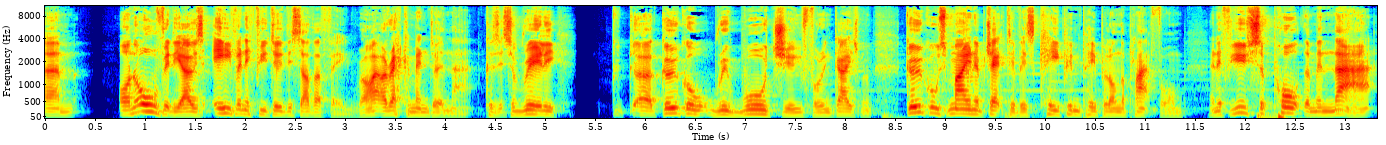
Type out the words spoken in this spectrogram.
um, on all videos, even if you do this other thing, right? I recommend doing that because it's a really uh, Google rewards you for engagement. Google's main objective is keeping people on the platform, and if you support them in that,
